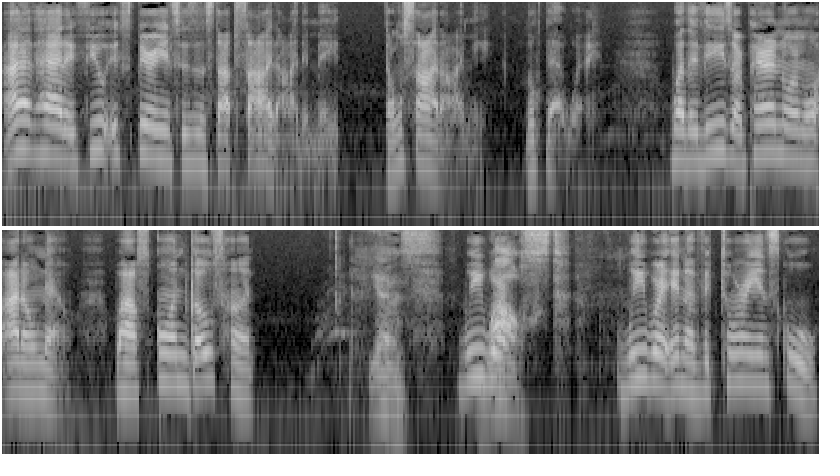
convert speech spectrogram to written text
I have had a few experiences and stop side eyeing me. Don't side eye me. Look that way. Whether these are paranormal, I don't know. Whilst on ghost hunt, yes. we were Whilst. we were in a Victorian school.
